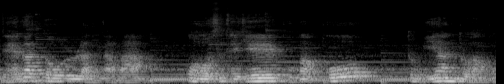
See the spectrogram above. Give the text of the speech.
내가 떠올랐나 봐. 어, 그래서 되게 고맙고 또 미안도 하고.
